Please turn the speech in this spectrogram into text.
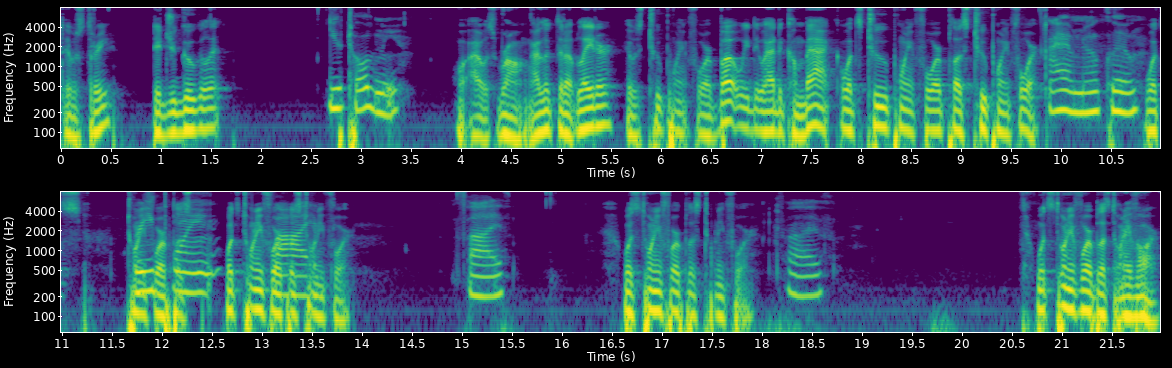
It was three. Did you Google it? You told me. Well, I was wrong. I looked it up later. It was 2.4, but we do had to come back. What's 2.4 plus 2.4? I have no clue. What's 24 plus What's 24 plus 24? Five. What's 24 plus 24? Five. What's 24 plus 24?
